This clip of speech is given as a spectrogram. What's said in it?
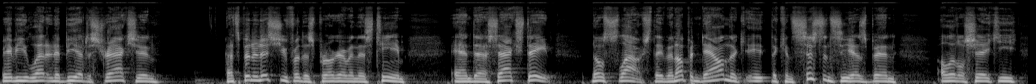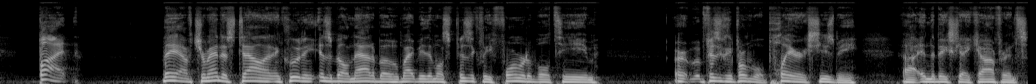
maybe letting it be a distraction. That's been an issue for this program and this team. And uh, Sac State, no slouch. They've been up and down. The, the consistency has been a little shaky, but – they have tremendous talent, including Isnelle Natabou, who might be the most physically formidable team, or physically formidable player, excuse me, uh, in the Big Sky Conference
